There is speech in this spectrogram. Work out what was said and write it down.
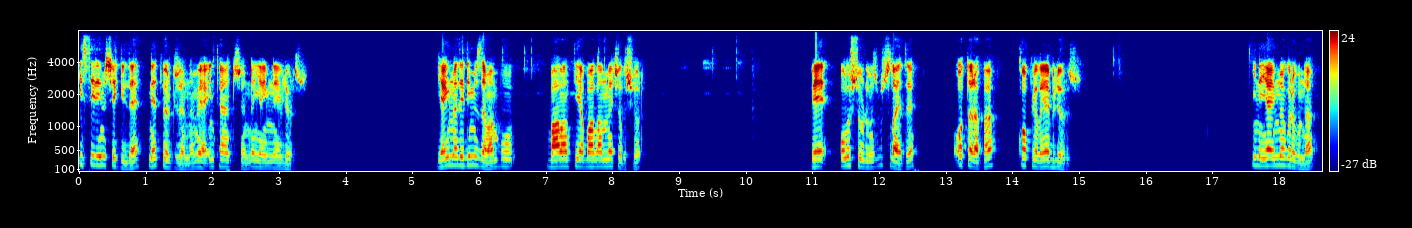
istediğimiz şekilde network üzerinden veya internet üzerinden yayınlayabiliyoruz. Yayınla dediğimiz zaman bu bağlantıya bağlanmaya çalışıyor. Ve oluşturduğumuz bu slaytı o tarafa kopyalayabiliyoruz. Yine yayınla grubunda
